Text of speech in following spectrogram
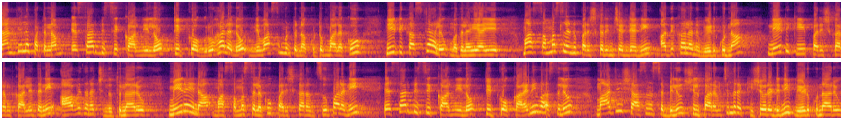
నంద్యాల పట్టణం ఎస్ఆర్బిసి కాలనీలో టిట్కో గృహాలలో నివాసముంటున్న కుటుంబాలకు నీటి కష్టాలు మొదలయ్యాయి. మా సమస్యలను పరిష్కరించండి అని అధికారులను వేడుకున్నా నేటికి పరిష్కారం కాలేదని ఆవేదన చెందుతున్నారు. మీరైనా మా సమస్యలకు పరిష్కారం చూపాలని ఎస్ఆర్బిసి కాలనీలో టిట్కో కాలనీ వాసులు మాజీ శాసనసభ్యులు శిల్పా రవిచంద్ర కిషోర్ రెడ్డిని వేడుకున్నారు.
